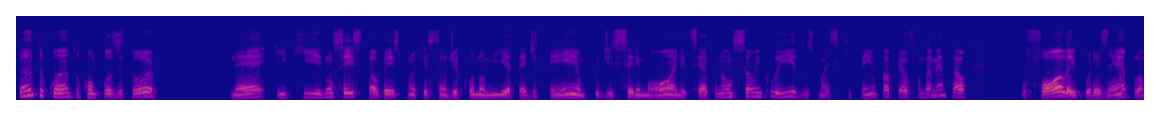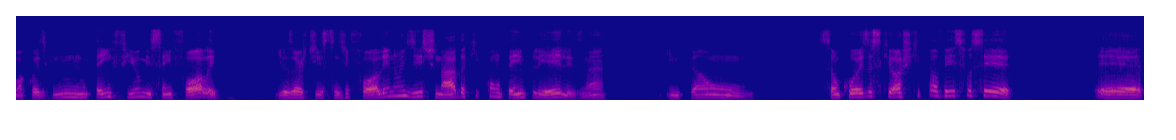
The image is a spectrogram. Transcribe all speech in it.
tanto quanto o compositor né, e que não sei se talvez por uma questão de economia, até de tempo, de cerimônia, etc., não são incluídos, mas que têm um papel fundamental. O Foley, por exemplo, é uma coisa que não, não tem filme sem Foley, e os artistas de Foley não existe nada que contemple eles, né? Então, são coisas que eu acho que talvez se você é,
